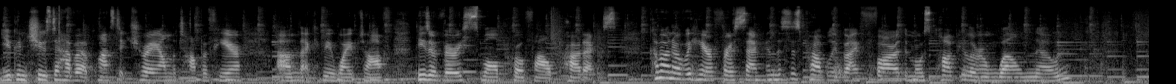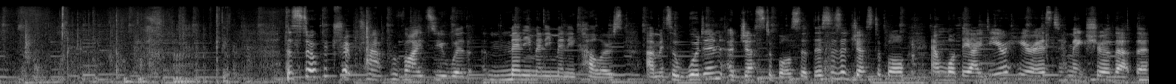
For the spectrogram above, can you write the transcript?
You can choose to have a plastic tray on the top of here um, that can be wiped off. These are very small profile products. Come on over here for a second. This is probably by far the most popular and well Stokke Tripp Trapp provides you with many, many, many colors. Um, it's a wooden adjustable, so this is adjustable, and what the idea here is to make sure that the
